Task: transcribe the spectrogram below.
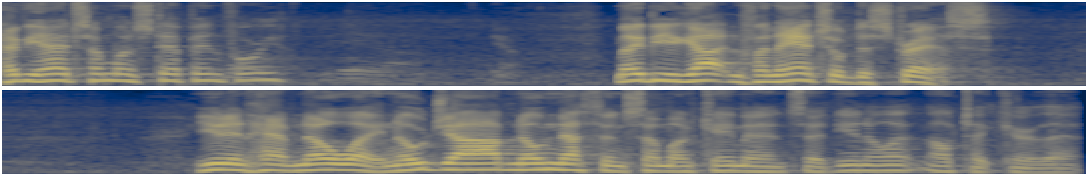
Have you had someone step in for you? Maybe you got in financial distress. You didn't have no way, no job, no nothing. Someone came in and said, You know what? I'll take care of that.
